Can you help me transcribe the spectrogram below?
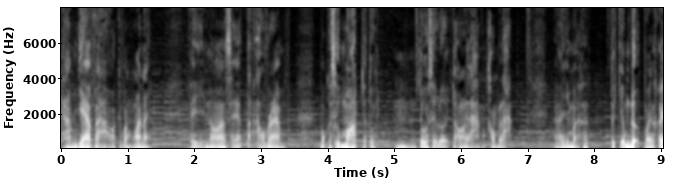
tham gia vào cái văn hóa này thì nó sẽ tạo ra một cái sự mệt cho tôi. Ừ, tôi có sự lựa chọn là làm không làm. À, nhưng mà tôi chịu không được mọi người.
